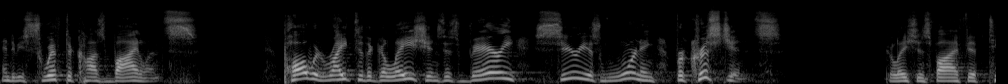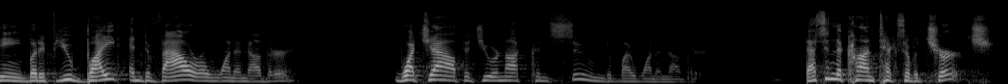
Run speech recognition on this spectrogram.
and to be swift to cause violence. Paul would write to the Galatians this very serious warning for Christians. Galatians 5:15, but if you bite and devour one another, watch out that you are not consumed by one another. That's in the context of a church.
